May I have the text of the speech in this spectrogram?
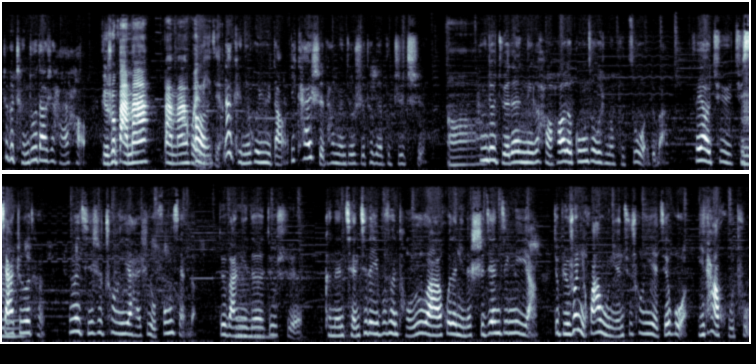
这个程度倒是还好。比如说爸妈，爸妈会理解哦，那肯定会遇到。一开始他们就是特别不支持，哦他们就觉得那个好好的工作为什么不做，对吧？非要去去瞎嗯折腾，因为其实创业还是有风险的，对吧？你的嗯就是可能前期的一部分投入啊，或者你的时间精力啊，就比如说你花五年去创业，结果一塌糊涂，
